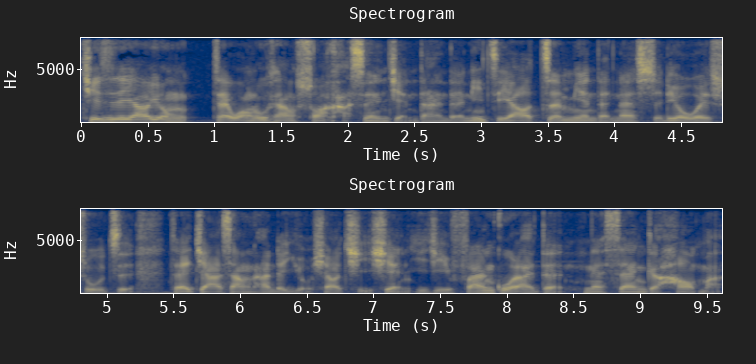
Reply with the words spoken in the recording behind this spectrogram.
其实要用在网络上刷卡是很简单的，你只要正面的那十六位数字，再加上它的有效期限，以及翻过来的那三个号码。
